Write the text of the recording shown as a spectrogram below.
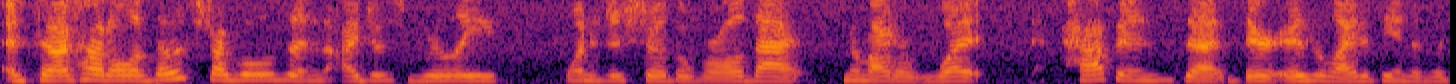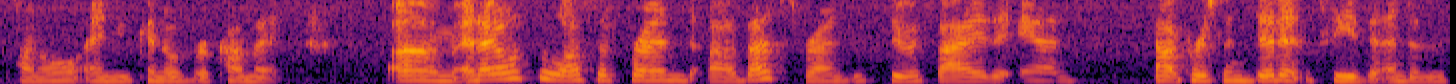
and so I've had all of those struggles, and I just really wanted to show the world that no matter what happens, that there is a light at the end of the tunnel, and you can overcome it. Um, and I also lost a friend, a best friend, to suicide, and that person didn't see the end of the,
